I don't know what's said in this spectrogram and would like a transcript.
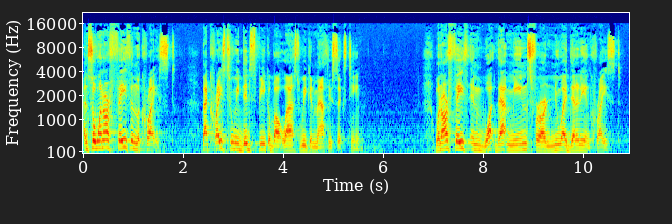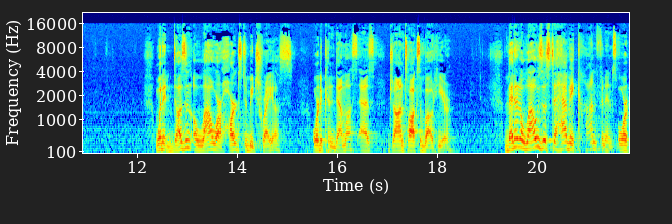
And so, when our faith in the Christ, that Christ who we did speak about last week in Matthew 16, when our faith in what that means for our new identity in Christ, when it doesn't allow our hearts to betray us or to condemn us, as John talks about here, then it allows us to have a confidence, or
